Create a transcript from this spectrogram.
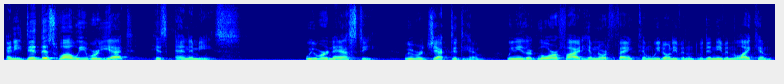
And He did this while we were yet His enemies. We were nasty. We rejected Him. We neither glorified Him nor thanked Him. We, don't even, we didn't even like Him.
